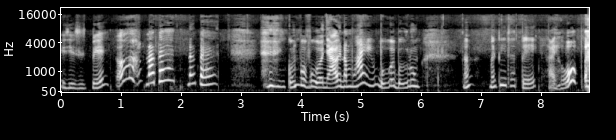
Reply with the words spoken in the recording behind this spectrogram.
is it big oh, not bad not bad cũng vừa vừa nhà ơi năm ngoái cũng bự ơi bự luôn. Đó maybe that big I hope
